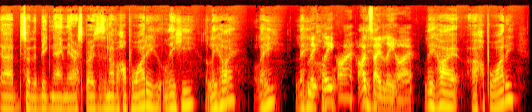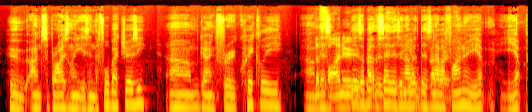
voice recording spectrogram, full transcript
uh, sort of the big name there, I suppose, is another Hopoate, Lehi, Lehigh, Lehi, Lehi, Le- Hop- Lehigh? I'd say Lehigh. Lehigh uh, Hopoate, who unsurprisingly is in the fullback jersey. Um, going through quickly. Um, The there's, Finu there's about to say there's the another there's another brother. Finu. Yep, yep.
